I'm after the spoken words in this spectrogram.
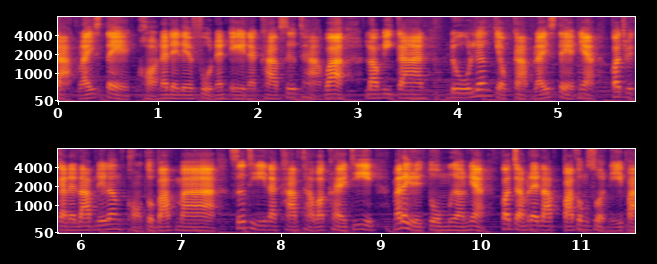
จากไลท์สเตทของนาเรเดฟูดนั่นเองนะครับซึ่งถาหากว่าเรามีการดูเรื่องเกี่ยวกับไลท์สเตทเนี่ยก็จะมีการได้รับในเรื่องของตัวบัฟมา ซึ่งทีนี้นะครับถามว่าใครที่ไม่ได้อยู่ในตัวเมืองเนี่ยก็จะไม่ได้รับบัฟตรงส่วนนี้ไป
